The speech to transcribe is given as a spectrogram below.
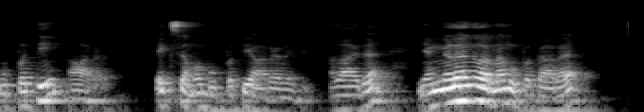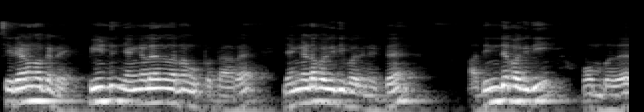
മുപ്പത്തി ആറ് എക്സ് സമം മുപ്പത്തി ആറ് കിട്ടി. അതായത് ഞങ്ങൾ എന്ന് പറഞ്ഞാൽ മുപ്പത്തി ആറ് ശരിയാണോ നോക്കട്ടെ. വീണ്ടും ഞങ്ങൾ എന്ന് പറഞ്ഞാൽ മുപ്പത്തി ആറ് ഞങ്ങളുടെ പകുതി പതിനെട്ട് അതിന്റെ പകുതി ഒമ്പത്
